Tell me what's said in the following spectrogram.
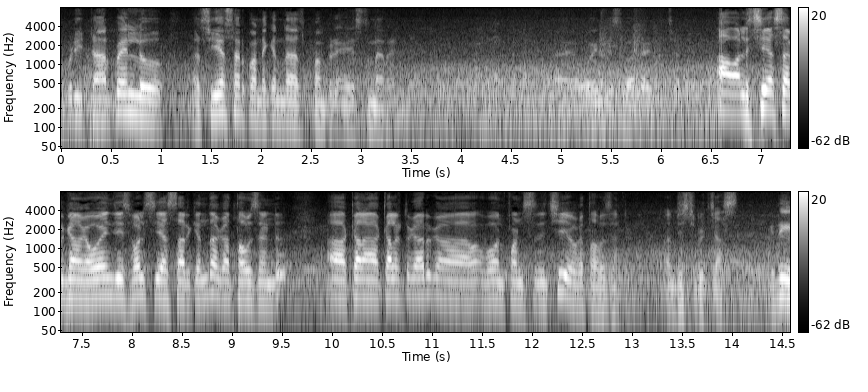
ఇప్పుడు ఈ టర్బైన్లు సిఎస్ఆర్ పన్ను కింద పంపిణీ ఇస్తున్నారు వాళ్ళు సిఎస్ఆర్ ఓఎన్జీసీ వాళ్ళు సిఎస్ఆర్ కింద ఒక థౌజండ్. కలెక్టర్ గారు ఓన్ ఫండ్స్ నుంచి ఒక థౌజండ్ డిస్ట్రిబ్యూట్ చేస్తారు ఇది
